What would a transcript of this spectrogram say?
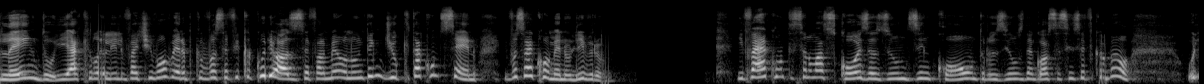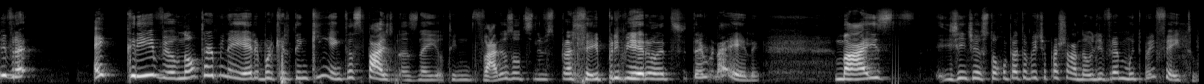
lendo e aquilo ali vai te envolver, porque você fica curiosa, você fala: "Meu, eu não entendi o que tá acontecendo". E você vai comer no livro e vai acontecendo umas coisas, e uns desencontros e uns negócios assim, você fica: "Meu, o livro é é incrível, eu não terminei ele porque ele tem 500 páginas, né? E eu tenho vários outros livros para ler primeiro antes de terminar ele. Mas, gente, eu estou completamente apaixonada. O livro é muito bem feito,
